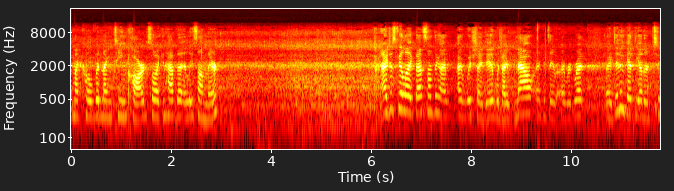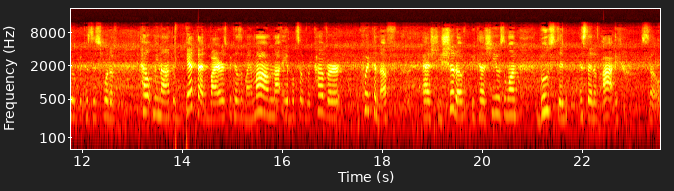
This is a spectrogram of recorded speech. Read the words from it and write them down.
my COVID-19 card so I can have that at least on there. I just feel like that's something I, I wish I did, which I now I can say I regret that I didn't get the other two because this would have helped me not to get that virus because of my mom not able to recover quick enough as she should have because she was the one boosted instead of I. So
